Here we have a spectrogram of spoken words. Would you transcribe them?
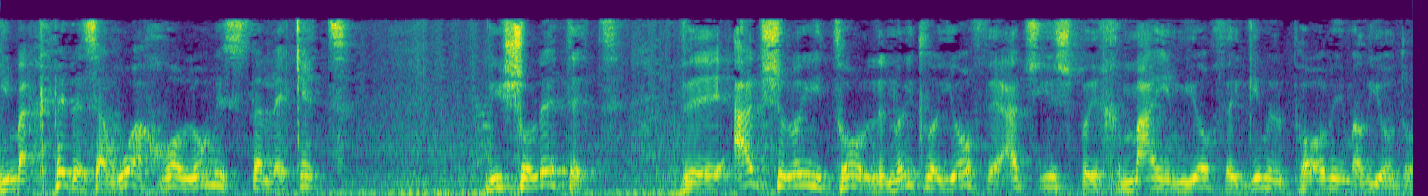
היא מקפדס, הרוח רו לא מסתלקת והיא שולטת ועד שלא יטול, לנוית לו יופי, עד שישפוך מים יופי ג' פעמים על יודו.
